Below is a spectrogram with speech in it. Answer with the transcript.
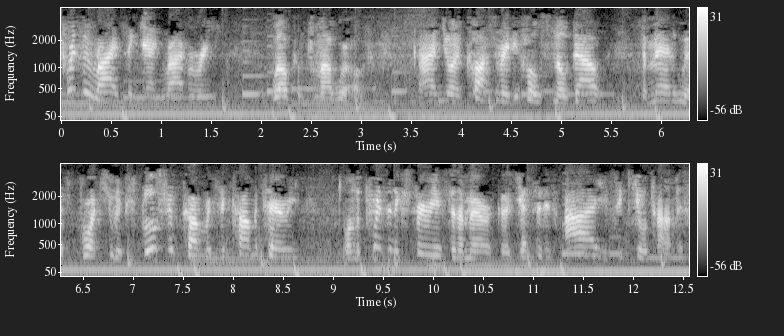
prison riots, and gang rivalry. Welcome to my world. I am your incarcerated host, no doubt, the man who has brought you exclusive coverage and commentary on the prison experience in America. Yes, it is I, Ezekiel Thomas.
